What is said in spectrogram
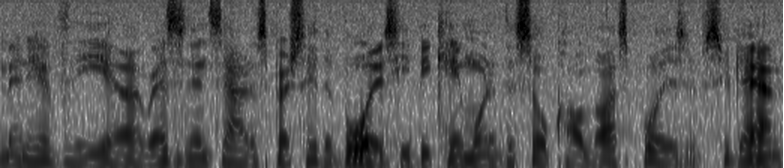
many of the uh, residents out, especially the boys. He became one of the so-called lost boys of Sudan.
